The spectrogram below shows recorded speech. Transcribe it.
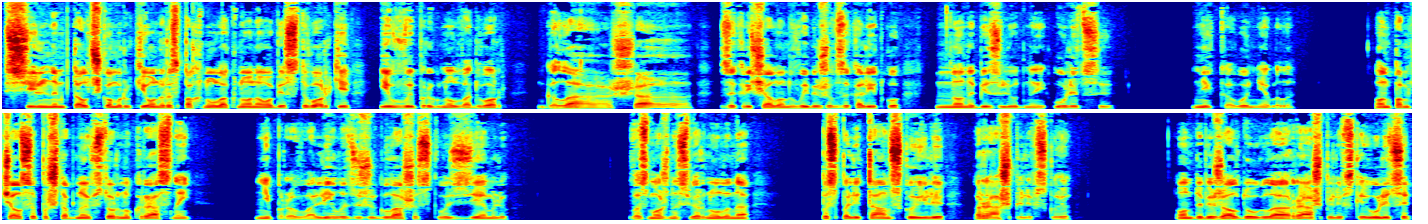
Сильным толчком руки он распахнул окно на обе створки и выпрыгнул во двор. «Глаша!» — закричал он, выбежав за калитку, но на безлюдной улице никого не было. Он помчался по штабной в сторону Красной. Не провалилась же Глаша сквозь землю — возможно, свернула на Посполитанскую или Рашпилевскую. Он добежал до угла Рашпилевской улицы,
